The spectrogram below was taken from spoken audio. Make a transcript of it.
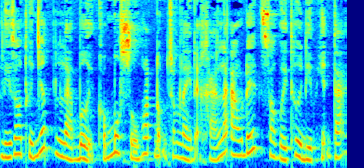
Lý do thứ nhất là bởi có một số hoạt động trong này đã khá là outdated so với thời điểm hiện tại.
